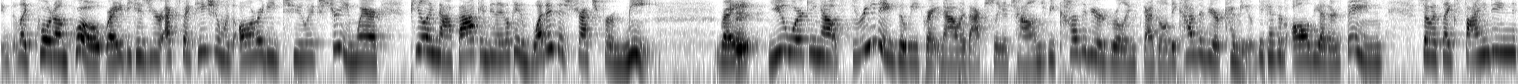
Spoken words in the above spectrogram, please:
y- like quote unquote, right? Because your expectation was already too extreme. Where peeling that back and be like, okay, what is a stretch for me? Right? Right. You working out three days a week right now is actually a challenge because of your grueling schedule, because of your commute, because of all the other things. So it's like finding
